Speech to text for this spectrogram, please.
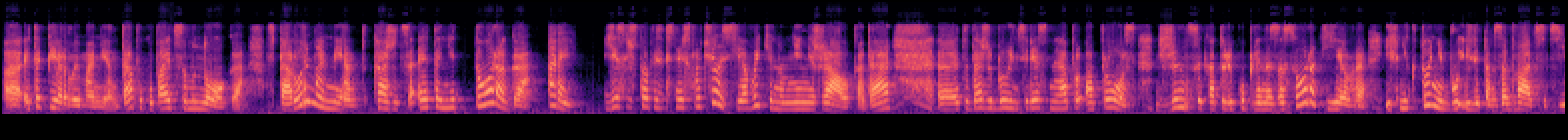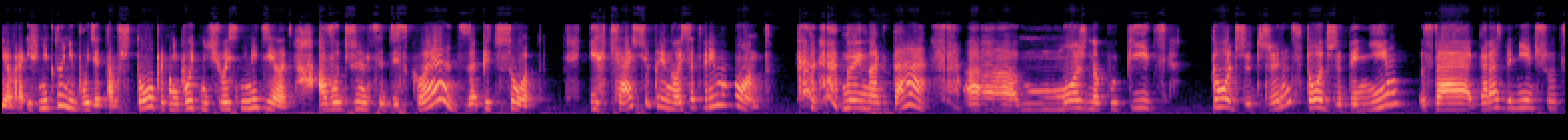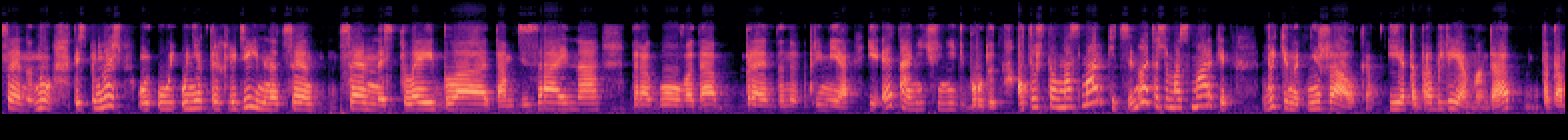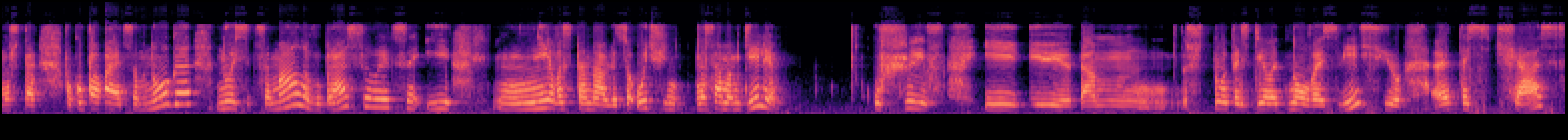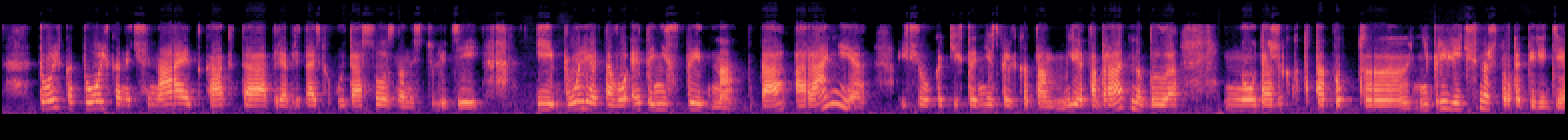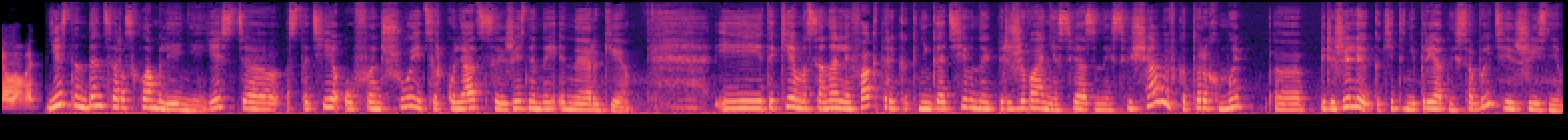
Э, это первый момент, да, покупается много. Второй момент, кажется, это недорого, ай, если что-то с ней случилось, я выкину, мне не жалко, да. Э, это даже был интересный опрос. Джинсы, которые куплены за 40 евро, их никто не будет, или там за 20 евро, их никто не будет там штопать, не будет ничего с ними делать. А вот джинсы Disquared за 500, их чаще приносят в ремонт. Но иногда э, можно купить тот же джинс, тот же деним за гораздо меньшую цену. Ну, то есть, понимаешь, у, у, у некоторых людей именно цен, ценность лейбла, там, дизайна дорогого, да, бренда, например, и это они чинить будут. А то, что в масс-маркете, ну это же масс-маркет, выкинуть не жалко, и это проблема, да, потому что покупается много, носится мало, выбрасывается и не восстанавливается. Очень, на самом деле, ушив и, и там что-то сделать новое с вещью, это сейчас только-только начинает как-то приобретать какую-то осознанность у людей. И более того, это не стыдно, да, а ранее, еще каких-то несколько там лет обратно было, ну, даже как-то так вот э, неприлично что-то переделывать. Есть тенденция расхламления, есть э, статьи о фэн-шуй и циркуляции жизненной энергии. И такие эмоциональные факторы, как негативные переживания, связанные с вещами, в которых мы э, пережили какие-то неприятные события из жизни.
